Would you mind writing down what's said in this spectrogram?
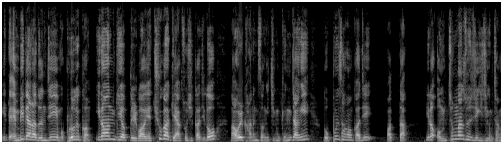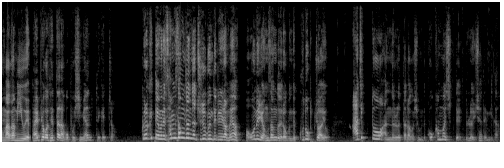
이때 엔비디아라든지 뭐 브로드컴 이런 기업들과의 추가 계약 소식까지도 나올 가능성이 지금 굉장히 높은 상황까지 왔다. 이런 엄청난 소식이 지금 장 마감 이후에 발표가 됐다라고 보시면 되겠죠. 그렇기 때문에 삼성전자 주주분들이라면 어, 오늘 영상도 여러분들 구독 좋아요 아직도 안 눌렀다라고 하시는 분들 꼭 한 번씩들 눌러주셔야 됩니다.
